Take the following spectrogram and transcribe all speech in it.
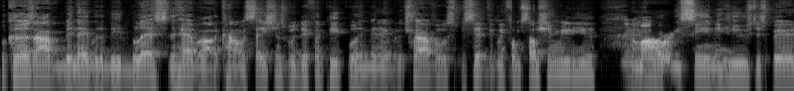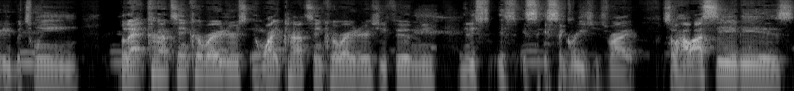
Because I've been able to be blessed and have a lot of conversations with different people and been able to travel specifically from social media, I'm mm-hmm. already seeing a huge disparity mm-hmm. between black content creators and white content creators. You feel me? And it's it's it's, it's egregious, right? So how I see it is,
